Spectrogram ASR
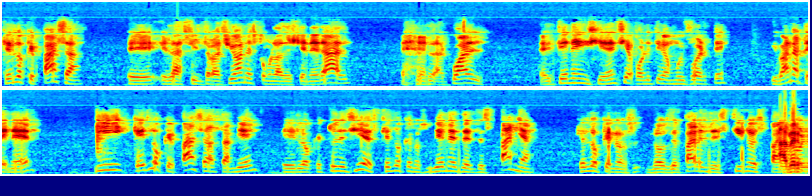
qué es lo que pasa eh, las filtraciones como la de General, en la cual eh, tiene incidencia política muy fuerte y van a tener, y qué es lo que pasa también, eh, lo que tú decías, qué es lo que nos viene desde España, qué es lo que nos, nos depara el destino español. A ver,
